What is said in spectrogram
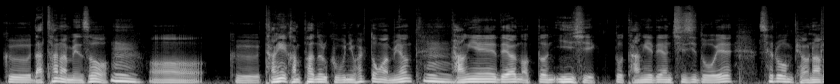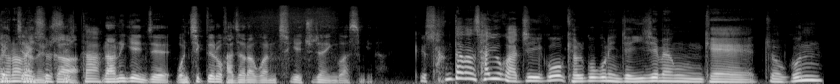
그 나타나면서 음. 어그 당의 간판으로 그분이 활동하면 음. 당에 대한 어떤 인식 또 당에 대한 지지도에 새로운 변화가, 변화가 있지. 않을까라는 게 이제 원칙대로 가자라고 하는 측의 주장인 것 같습니다. 그 상당한 사유 가지고 결국은 이제 이재명계 쪽은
